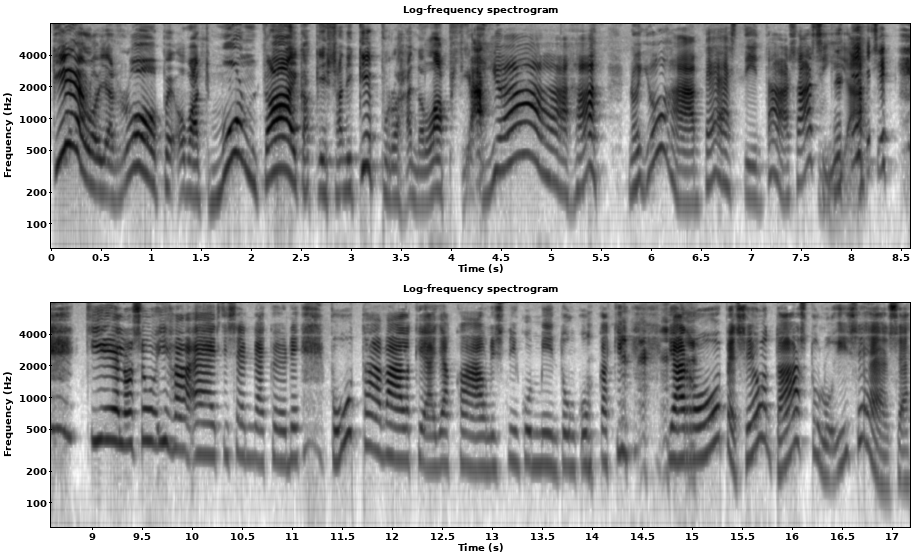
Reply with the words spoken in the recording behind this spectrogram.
Kielo ja Roope ovat mun taikakissani kippurahänen lapsia. Jaha, no johan päästiin taas asiaan. Se kielo, se on ihan äitisen näköinen. Puhutaan valkea ja kaunis niin kuin Mintun kukkakin. Ja Roope, se on taas tullut isäänsä.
